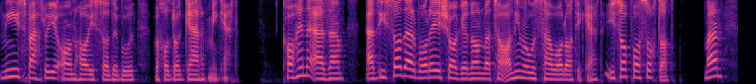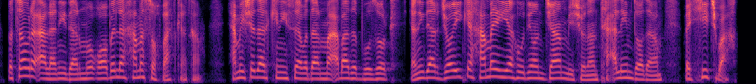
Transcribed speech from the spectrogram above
نیز پهلوی آنها ایستاده بود و خود را گرم می‌کرد. کاهن اعظم از عیسی درباره شاگردان و تعالیم او سوالاتی کرد. عیسی پاسخ داد. من به طور علنی در مقابل همه صحبت کردم. همیشه در کنیسه و در معبد بزرگ یعنی در جایی که همه یهودیان جمع می شدن تعلیم دادم و هیچ وقت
